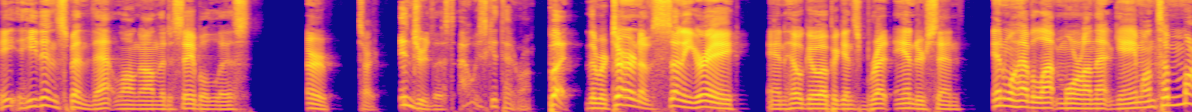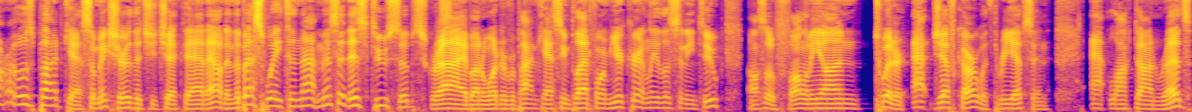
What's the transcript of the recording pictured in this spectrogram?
He, he didn't spend that long on the disabled list, or sorry, injured list. I always get that wrong. But the return of Sonny Gray, and he'll go up against Brett Anderson and we'll have a lot more on that game on tomorrow's podcast. So make sure that you check that out. And the best way to not miss it is to subscribe on whatever podcasting platform you're currently listening to. Also, follow me on Twitter at Jeff Carr with three F's and at Locked On Reds.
